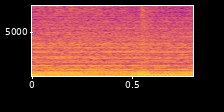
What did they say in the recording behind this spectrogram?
Música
